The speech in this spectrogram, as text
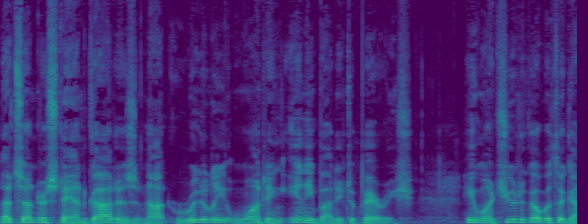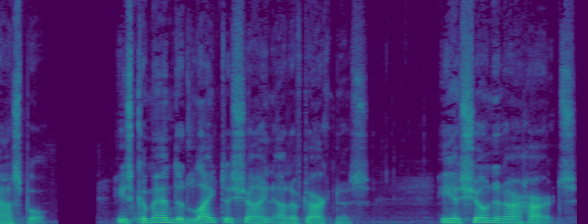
let's understand God is not really wanting anybody to perish. He wants you to go with the gospel. He's commanded light to shine out of darkness. He has shone in our hearts.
